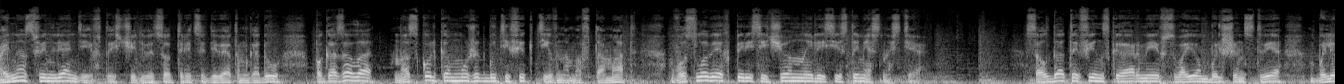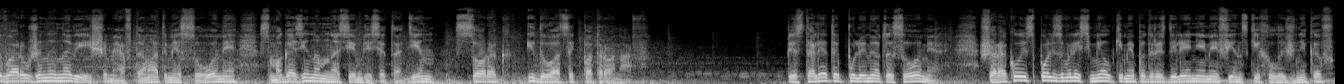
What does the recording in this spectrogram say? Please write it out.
Война с Финляндией в 1939 году показала, насколько может быть эффективным автомат в условиях пересеченной лесистой местности – солдаты финской армии в своем большинстве были вооружены новейшими автоматами Суоми с магазином на 71, 40 и 20 патронов. Пистолеты-пулеметы Суоми широко использовались мелкими подразделениями финских лыжников,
